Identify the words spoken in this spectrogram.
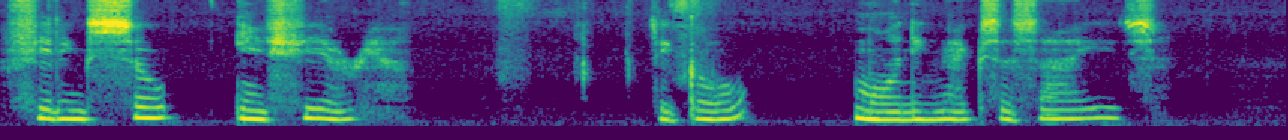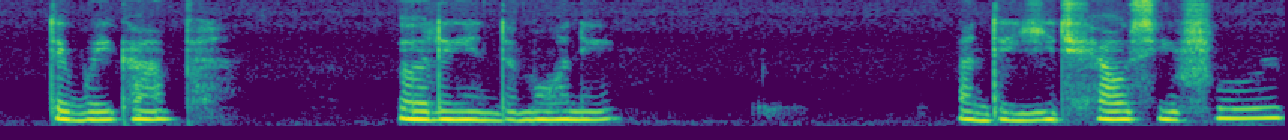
feeling so inferior. They go morning exercise, they wake up early in the morning and they eat healthy food,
